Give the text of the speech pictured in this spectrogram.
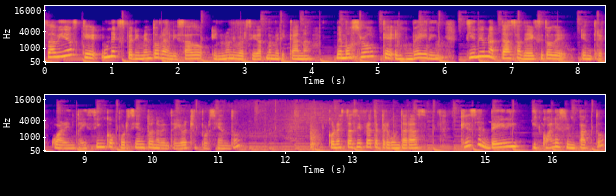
¿Sabías que un experimento realizado en una universidad americana demostró que el baiting tiene una tasa de éxito de entre 45% y 98%. Con esta cifra te preguntarás, ¿qué es el baiting y cuál es su impacto?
